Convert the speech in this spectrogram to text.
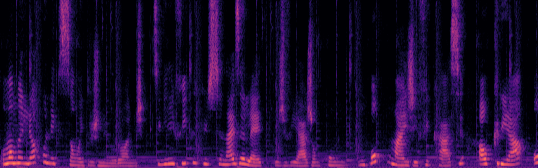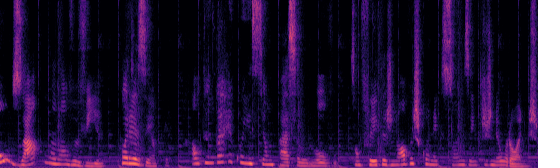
Uma melhor conexão entre os neurônios significa que os sinais elétricos viajam com um pouco mais de eficácia ao criar ou usar uma nova via. Por exemplo, ao tentar reconhecer um pássaro novo, são feitas novas conexões entre os neurônios.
